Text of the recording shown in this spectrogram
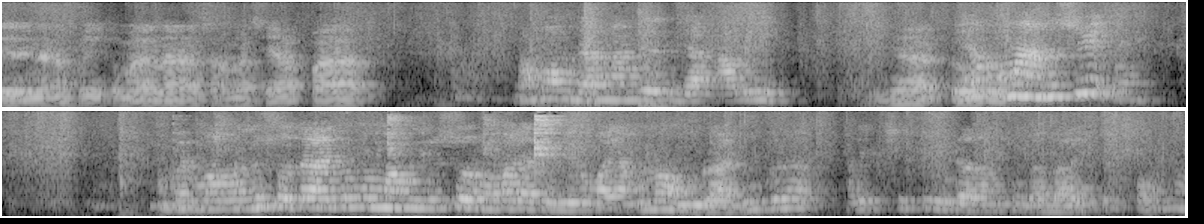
ini anak pergi ke mana sama siapa. Mama udah mandi tiga kali. Iya Ya tuh. ke mana sih? Hampir mau menyusul tadi itu mau menyusul mama lihat di rumah yang no enggak juga balik situ udah langsung gak balik ke sono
